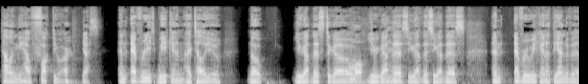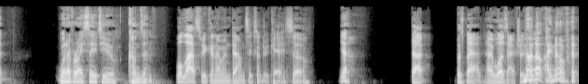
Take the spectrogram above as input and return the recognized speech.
telling me how fucked you are, Yes. and every weekend I tell you, nope, you got this to go. Well, you got yeah. this. You got this. You got this, and every weekend at the end of it, whatever I say to you comes in. Well, last weekend I went down 600k, so Yeah. That was bad. I was actually No, soft. no, I know, but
